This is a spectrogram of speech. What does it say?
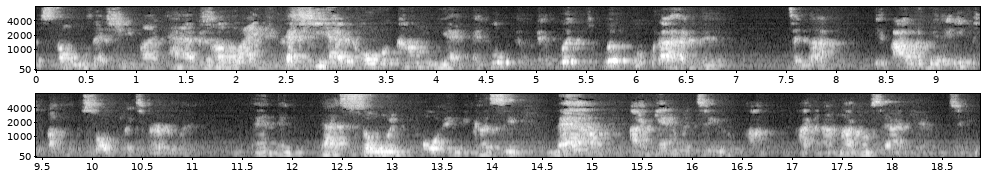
the stones that she might have in her life that she haven't overcome yet. And what, and what, what, what would I have been to not, I would have been anything other the sole place for everyone? And, and that's so important because, see, now I guarantee you, I, I, I'm not going to say I guarantee you,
